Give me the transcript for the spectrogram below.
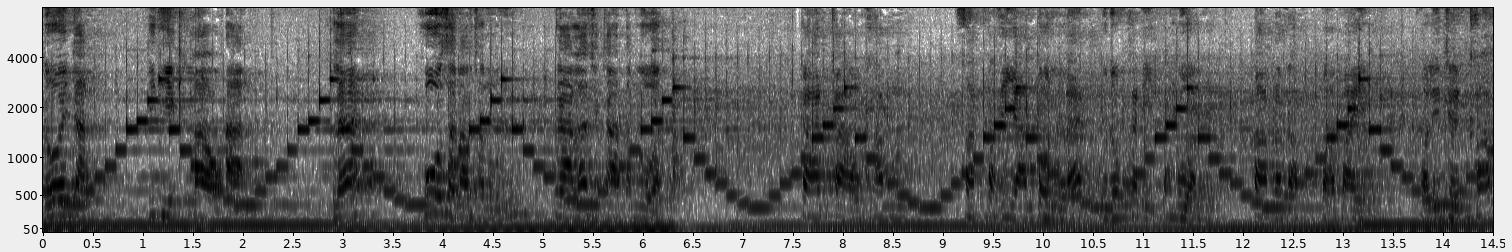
โดยจัดพิธีกล่าวอ่านและผู้สนับสนุนงานราชการตำรวจ การกล่าวคำสัตย์ปฏิญาณตนและอุดมคติตำรวจตามลำดับต่อไป ขอเรียนเชิญครับ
